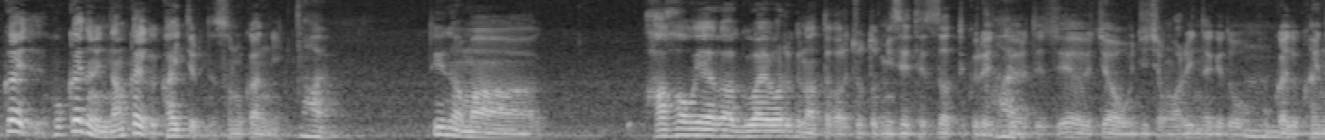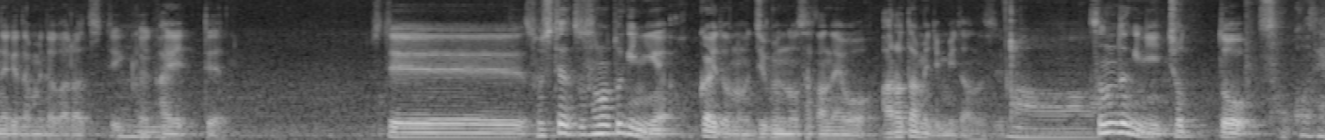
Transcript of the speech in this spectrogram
北海北海道に何回か帰ってるんですその間に。っはい。ていうのはまあ母親が具合悪くなったからちょっと店手伝ってくれって言われて、い。やじゃあおじいちゃん悪いんだけど、うん。北海道帰んなきゃダメだからっつって一回帰って、そしてそしてその時に北海道の自分の魚屋を改めて見たんですよ。その時にちょっとそこで。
